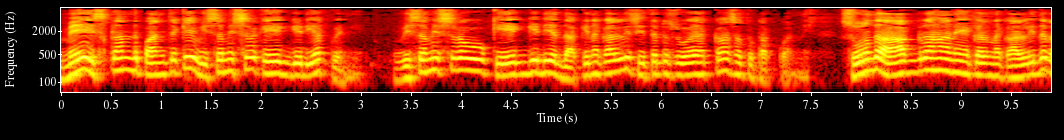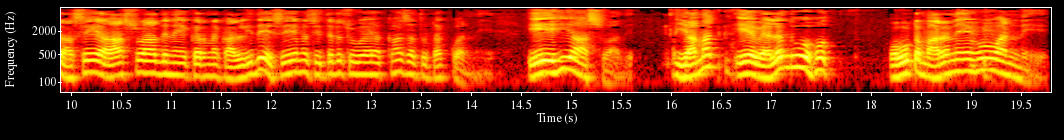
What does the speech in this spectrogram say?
මේ ස්කන්ද පංචකේ විසමිශ්‍ර කේක් ගෙඩියක් වෙන්නේ. විසමිශ්‍ර වූ කේක් ගෙඩිය දකින කල්ලි සිතට සුවයක් හා සතුටක් වන්නේ. සුවඳ ආග්‍රහණය කරන කල්ලිද රසේ ආශ්වාදනය කරන කල්ලිද එසේම සිතට සුවයක් හා සතුටක් වන්නේ. ඒහි ආශ්වාදය. යමක් ඒ වැළඳුව හොත් ඔහුට මරණය හෝ වන්නේ.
